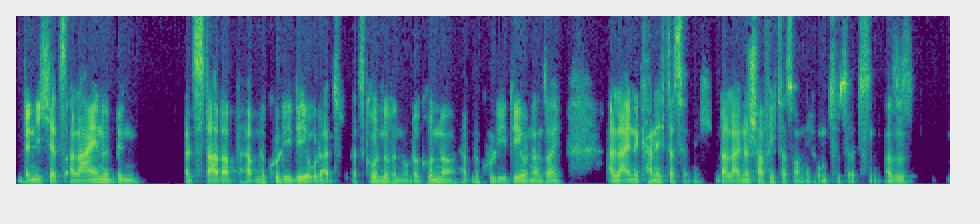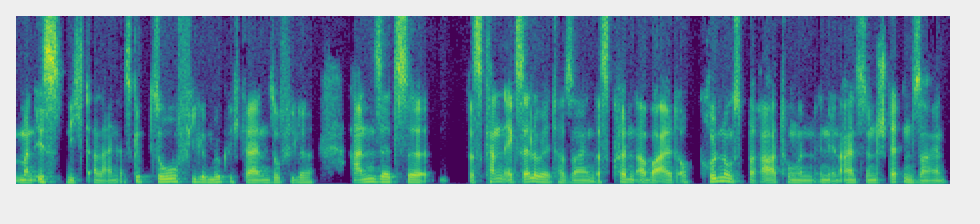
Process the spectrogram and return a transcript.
wenn ich jetzt alleine bin als Startup, habe eine coole Idee oder als, als Gründerin oder Gründer, habe eine coole Idee und dann sage ich, alleine kann ich das ja nicht. Und alleine schaffe ich das auch nicht umzusetzen. Also man ist nicht alleine. Es gibt so viele Möglichkeiten, so viele Ansätze. Das kann ein Accelerator sein, das können aber halt auch Gründungsberatungen in den einzelnen Städten sein.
